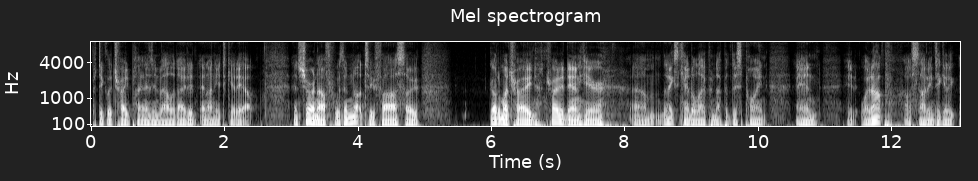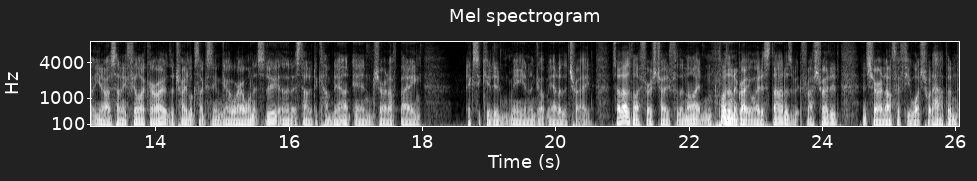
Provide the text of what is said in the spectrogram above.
particular trade plan is invalidated and I need to get out. And sure enough, within not too far, so got to my trade, traded down here. Um, the next candle opened up at this point and it went up. I was starting to get, it you know, I was starting to feel like, all right, the trade looks like it's going to go where I want it to do. And then it started to come down and sure enough, bang, executed me and got me out of the trade. So that was my first trade for the night and wasn't a great way to start. I was a bit frustrated. And sure enough, if you watch what happened,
